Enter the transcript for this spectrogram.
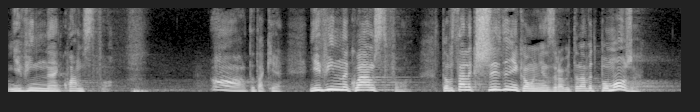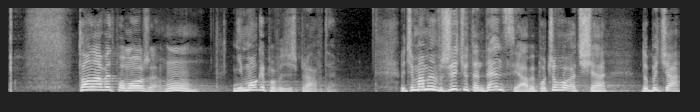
niewinne kłamstwo? O, to takie niewinne kłamstwo. To wcale krzywdy nikomu nie zrobi, to nawet pomoże. To nawet pomoże. Hmm, nie mogę powiedzieć prawdy. Wiecie, mamy w życiu tendencję, aby poczuwać się do bycia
